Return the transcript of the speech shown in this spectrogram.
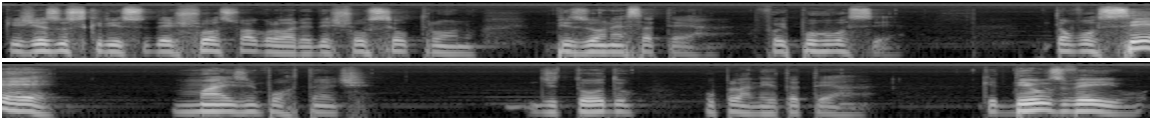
que Jesus Cristo deixou a sua glória, deixou o seu trono, pisou nessa terra. Foi por você. Então você é mais importante de todo o planeta Terra. Que Deus veio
